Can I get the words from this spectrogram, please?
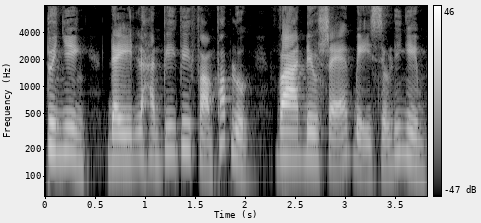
Tuy nhiên, đây là hành vi vi phạm pháp luật và đều sẽ bị xử lý nghiêm.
